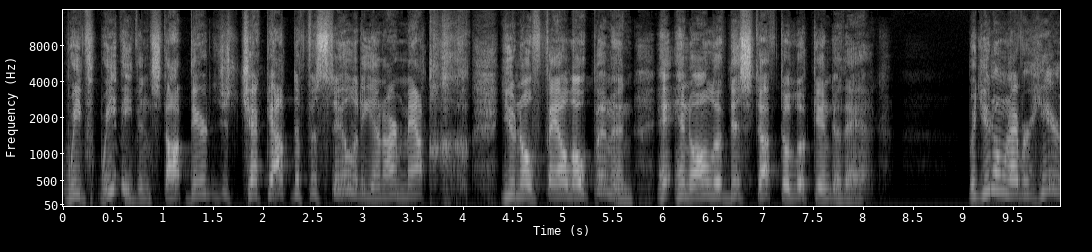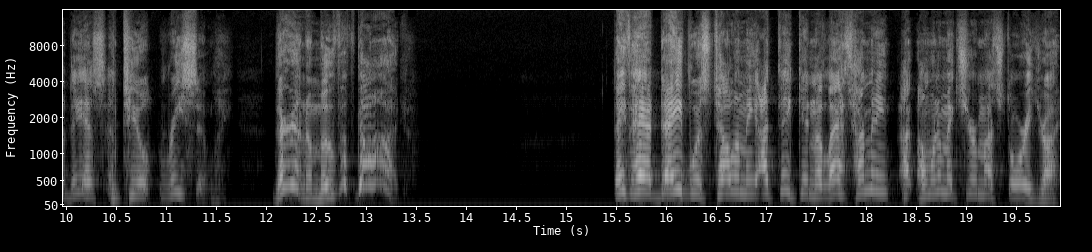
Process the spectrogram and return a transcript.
we've, we've even stopped there to just check out the facility and our mouth, you know, fell open and, and all of this stuff to look into that. But you don't ever hear this until recently. They're in a move of God. They've had, Dave was telling me, I think in the last, how many, I, I want to make sure my story's right.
